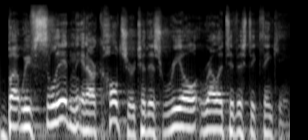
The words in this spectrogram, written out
But we've slidden in our culture to this real relativistic thinking.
